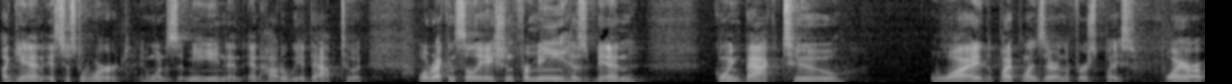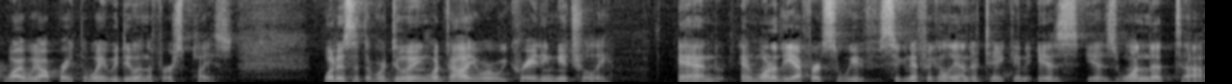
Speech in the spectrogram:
again, it's just a word, and what does it mean, and, and how do we adapt to it? Well, reconciliation for me has been going back to why the pipeline's there in the first place, why, are, why we operate the way we do in the first place. What is it that we're doing? What value are we creating mutually? And, and one of the efforts we've significantly undertaken is, is one that uh,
